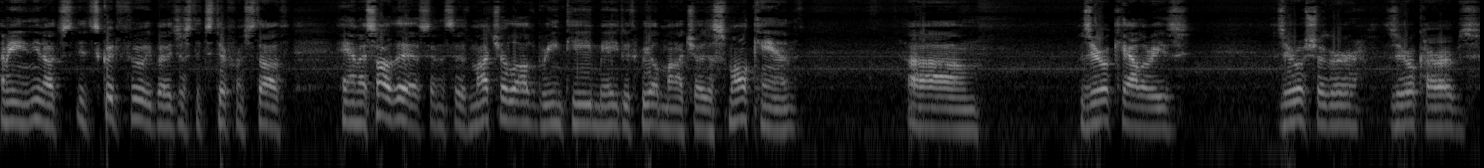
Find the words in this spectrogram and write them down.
I mean, you know, it's it's good food, but it's just it's different stuff. And I saw this, and it says Matcha Love Green Tea made with real matcha. It's a small can, um, zero calories, zero sugar, zero carbs.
